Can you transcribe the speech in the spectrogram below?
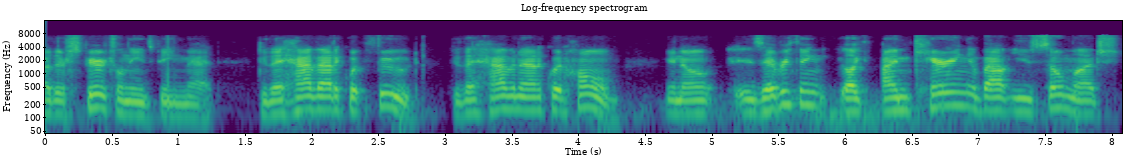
Are their spiritual needs being met? Do they have adequate food? Do they have an adequate home? You know, is everything like I'm caring about you so much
